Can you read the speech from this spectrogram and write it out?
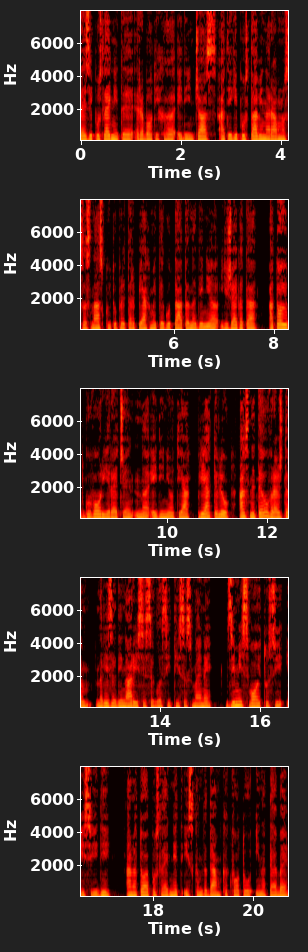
тези последните работиха един час, а ти ги постави наравно с нас, които претърпяхме теготата на деня и жегата. А той отговори и рече на един от тях, «Приятелю, аз не те увреждам, нали за динари се съгласи ти с мене? Взими своето си и си иди, а на той последният искам да дам каквото и на тебе».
